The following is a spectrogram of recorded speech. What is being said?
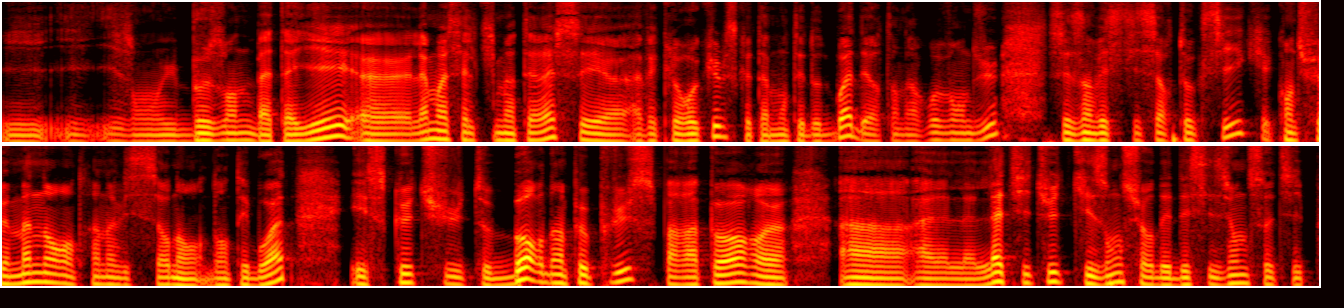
ils, ont eu besoin de batailler. Euh, là, moi, celle qui m'intéresse, c'est euh, avec le recul, parce que tu as monté d'autres boîtes, d'ailleurs, tu en as revendu, ces investisseurs toxiques. Quand tu fais maintenant rentrer un investisseur dans, dans tes boîtes, est-ce que tu te bordes un peu plus par rapport euh, à, à la qu'ils ont sur des décisions de ce type?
